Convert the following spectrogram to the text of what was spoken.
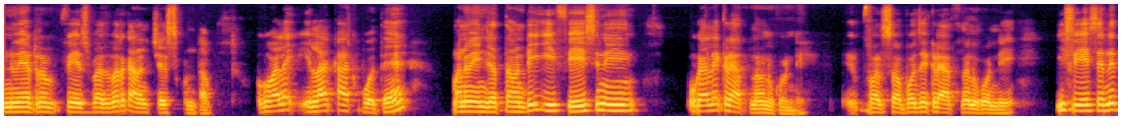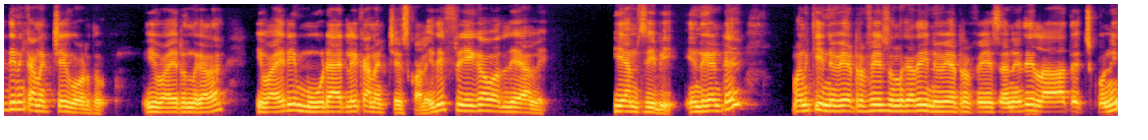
inverter phase bus bar connect చేసుకుంటాం. ఒకవేళ ఇలా కాకపోతే మనం ఏం చేస్తామంటే ఈ ఫేస్ని ఒకవేళ ఇక్కడ వేస్తున్నాం అనుకోండి. ఫర్ సపోజ్ ఇక్కడ వేస్తున్నాం అనుకోండి. ఈ ఫేస్ అనేది దీన్ని కనెక్ట్ చేయకూడదు. ఈ వైర్ ఉంది కదా ఈ వైర్ ఈ మూడు యాడ్లకి కనెక్ట్ చేసుకోవాలి. ఇది ఫ్రీగా వదిలేయాలి ఈ ఎంసీబీ ఎందుకంటే మనకి ఇన్వేటర్ ఫేస్ ఉంది కదా ఇన్వేటర్ ఫేస్ అనేది ఇలా తెచ్చుకొని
